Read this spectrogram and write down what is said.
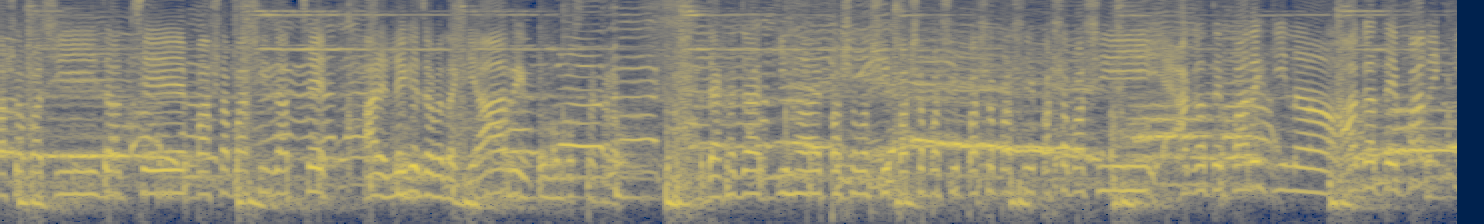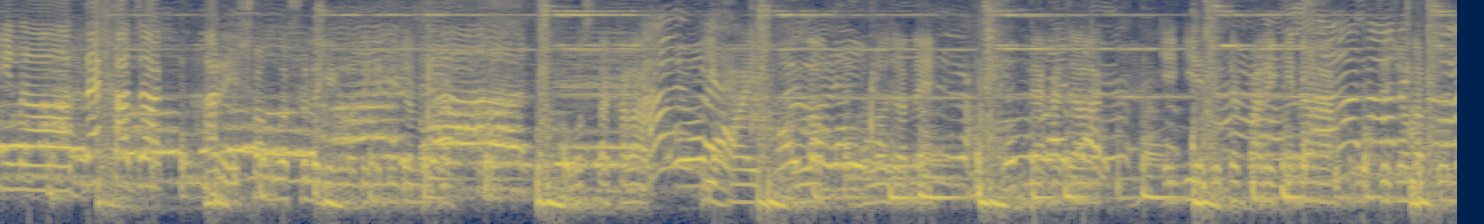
পাশাপাশি যাচ্ছে পাশাপাশি যাচ্ছে। আরে, লেগে যাবে নাকি? আরে অবস্থা খারাপ। দেখা যাক কি হয়, পাশাপাশি পাশাপাশি পাশাপাশি পাশাপাশি। আগাতে পারে কিনা? আগাতে পারে কিনা? দেখা যাক। আরে, সংঘর্ষ লেগে গেল, দেখে দুজন অবস্থা খারাপ। কি হয়? আল্লাহ ভালো জানে। দেখা যাক, এগিয়ে যেতে পারে কিনা। উত্তেজনাপূর্ণ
